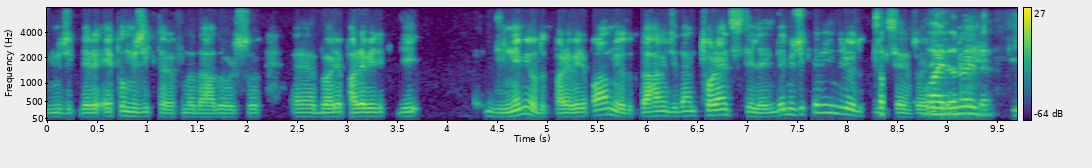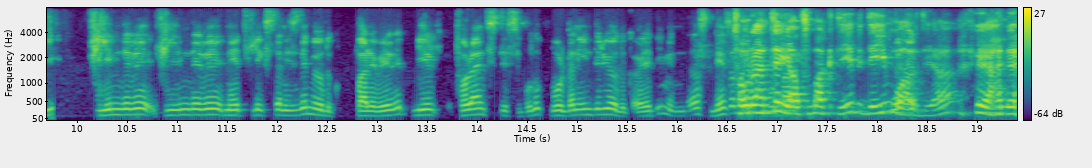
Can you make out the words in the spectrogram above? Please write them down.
müzikleri Apple Müzik tarafında daha doğrusu e, böyle para verip di- dinlemiyorduk, para verip almıyorduk. Daha önceden torrent sitelerinde müzikleri indiriyorduk bilgisayarımıza. öyle Aynen öyle. filmleri filmleri Netflix'ten izlemiyorduk para verip bir torrent sitesi bulup buradan indiriyorduk. Öyle değil mi? Nasıl, ne zaman Torrente bunlar- yatmak diye bir deyim Evet. vardı ya. yani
